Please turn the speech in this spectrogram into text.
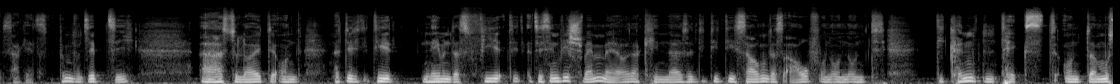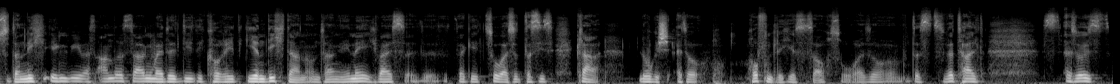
ich sage jetzt 75, äh, hast du Leute und natürlich, die nehmen das viel, die, sind wie Schwämme oder Kinder, also die, die, die saugen das auf und, und, und die können den Text und da musst du dann nicht irgendwie was anderes sagen, weil die, die korrigieren dich dann und sagen, nee, ich weiß, äh, da geht so. Also das ist klar, logisch, also hoffentlich ist es auch so. Also das wird halt, also ist,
